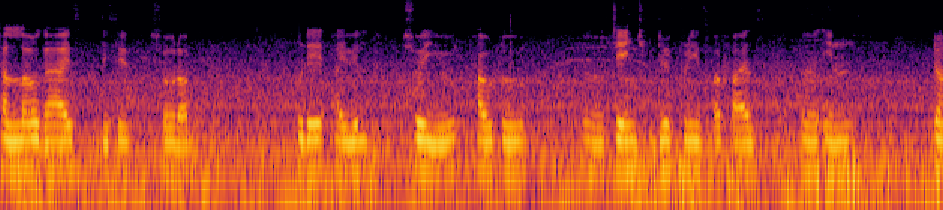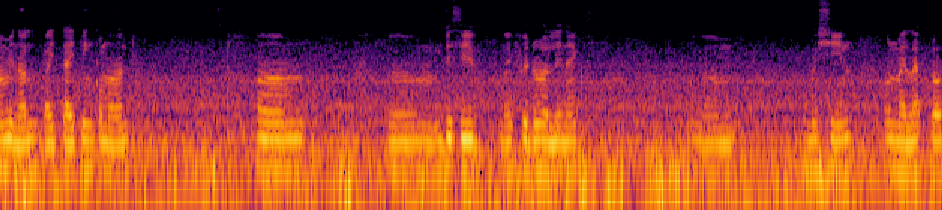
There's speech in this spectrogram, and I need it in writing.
hello guys. This is Sourav today I will show you how to uh, change directories or files uh, in terminal by typing command. Um, um, this is my Fedora Linux um, machine on my laptop.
